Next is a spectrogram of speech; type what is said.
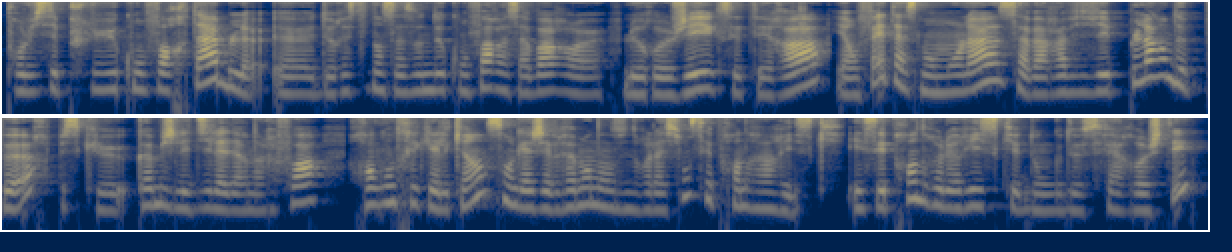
Pour lui, c'est plus confortable euh, de rester dans sa zone de confort, à savoir euh, le rejet, etc. Et en fait, à ce moment-là, ça va raviver plein de peurs, puisque, comme je l'ai dit la dernière fois, rencontrer quelqu'un, s'engager vraiment dans une relation, c'est prendre un risque. Et c'est prendre le risque donc de se faire rejeter,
